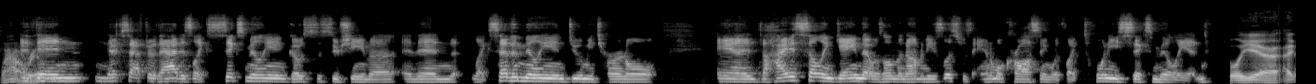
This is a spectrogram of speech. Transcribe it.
wow and really? then next after that is like six million Ghost of Tsushima, and then like seven million Doom Eternal. And the highest selling game that was on the nominees list was Animal Crossing with like 26 million. Well, yeah. I,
